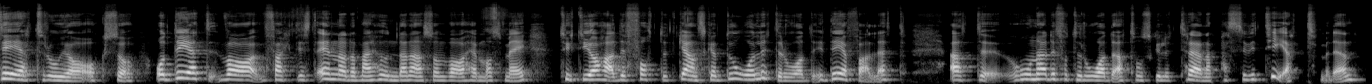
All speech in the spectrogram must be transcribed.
Det tror jag också. Och det var faktiskt en av de här hundarna som var hemma hos mig. Tyckte jag hade fått ett ganska dåligt råd i det fallet. Att hon hade fått råd att hon skulle träna passivitet med den.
